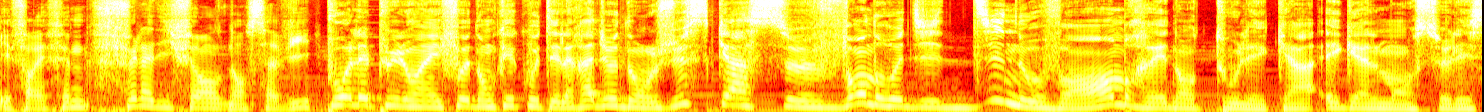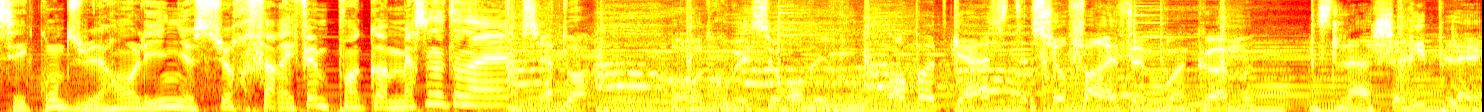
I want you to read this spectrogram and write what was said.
et Phare FM fait la différence dans sa vie. Pour aller plus loin, il faut donc écouter le Radiodon jusqu'à ce vendredi 10 novembre et dans tous les cas également se laisser conduire en ligne sur farfm.com. Merci Nathanaël. Merci à toi. Retrouvez ce rendez-vous en podcast sur pharefm.com slash replay.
